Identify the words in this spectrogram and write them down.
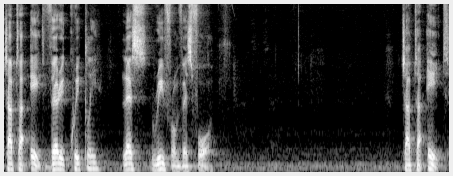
Chapter 8, very quickly. Let's read from verse 4 chapter 8.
